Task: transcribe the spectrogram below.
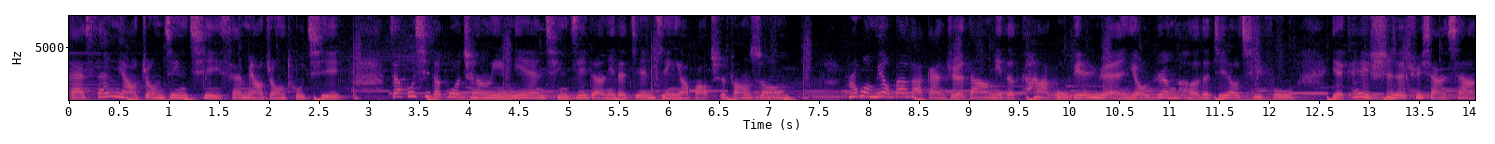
大概三秒钟进气，三秒钟吐气。在呼吸的过程里面，请记得你的肩颈要保持放松。如果没有办法感觉到你的胯骨边缘有任何的肌肉起伏，也可以试着去想象，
